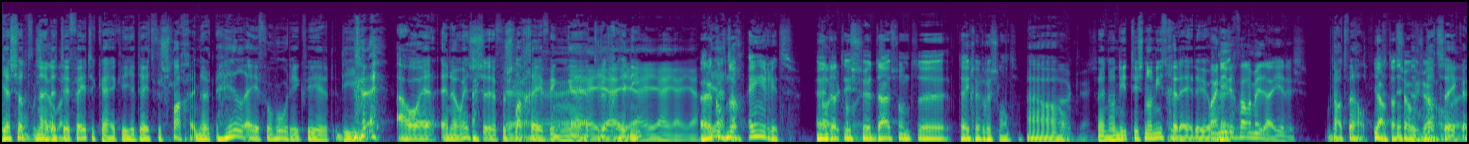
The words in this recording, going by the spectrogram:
Jij zat naar de tv te kijken, je deed verslag. En er heel even hoorde ik weer die oude NOS-verslaggeving Ja, terug. ja, ja, ja, ja, ja. Maar er Ja, komt toch? nog één rit. En Oh, dat is eh, Duitsland eh, tegen Rusland. Nou, Oké. zijn nog niet, het is nog niet gereden, Maar jongen. in ieder geval een medaille dus. Dat wel. Ja, dat sowieso. dat Oh, zeker. eh, dat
